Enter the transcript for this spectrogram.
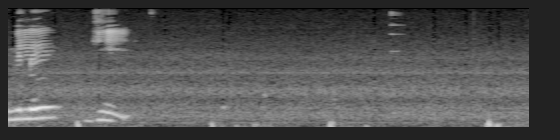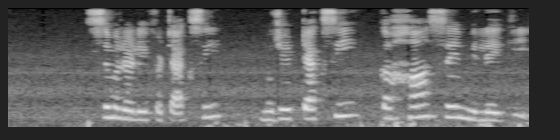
मिलेगी Similarly for taxi, मुझे टैक्सी कहाँ से मिलेगी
